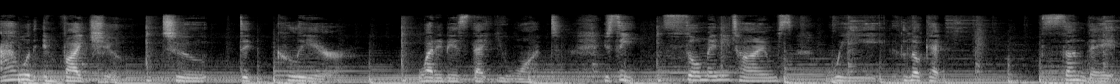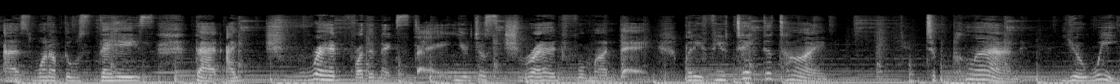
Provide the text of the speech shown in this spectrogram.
I would invite you to declare what it is that you want. You see, so many times we look at Sunday as one of those days that I dread for the next day. You just dread for Monday. But if you take the time to plan your week,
